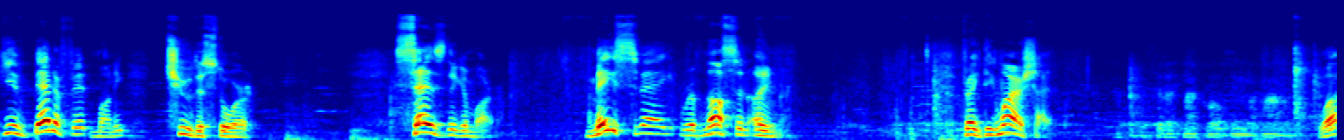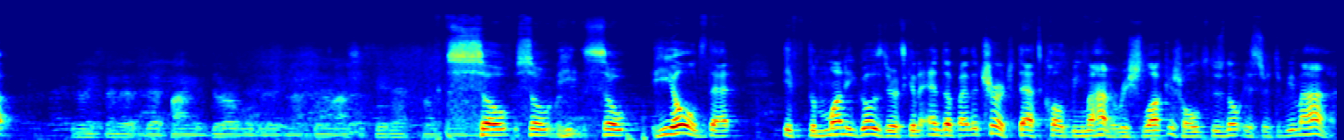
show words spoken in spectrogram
give benefit money to the store. Says the Gemara. Meisvei Reb Nosson Omer. Frank the Gemara Shaila. I said that's not called being Muhammad. What? You don't explain that, that buying a durable that is not doing. I see that. Something So so he so he holds that if the money goes there, it's going to end up by the church. That's called being mahana. Rish Lakish holds there's no isser to be mahana.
